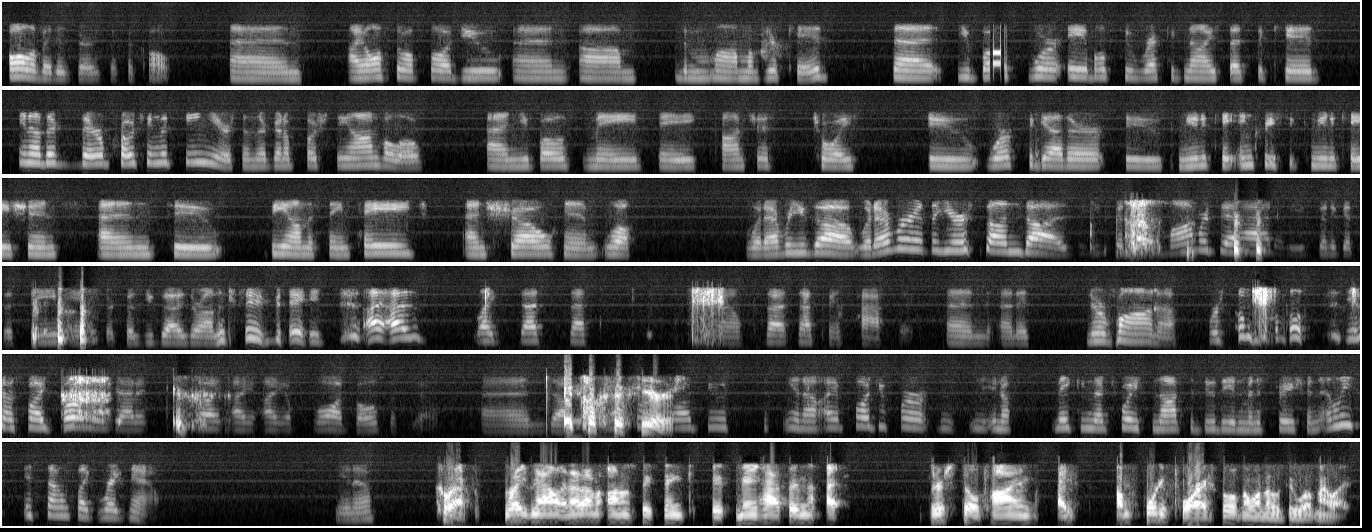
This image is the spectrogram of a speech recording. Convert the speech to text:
all of it is very difficult, and I also applaud you and um, the mom of your kids that you both were able to recognize that the kids you know, they're they're approaching the teen years and they're going to push the envelope, and you both made a conscious choice to work together to communicate, increase your communication, and to be on the same page and show him, look, whatever you go, whatever that your son does, he's going to get mom or dad, and he's going to get the same answer because you guys are on the same page. I, I like that's that's you know that that's fantastic, and and it's nirvana for some people, you know. So I totally get it. So I, I, I applaud both of you. And uh, It took six years. You, you know, I applaud you for you know making that choice not to do the administration. At least it sounds like right now. You know. Correct. Right now, and I don't honestly think it may happen. I, there's still time. I, I'm 44. I still don't know what I'll do with my life.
